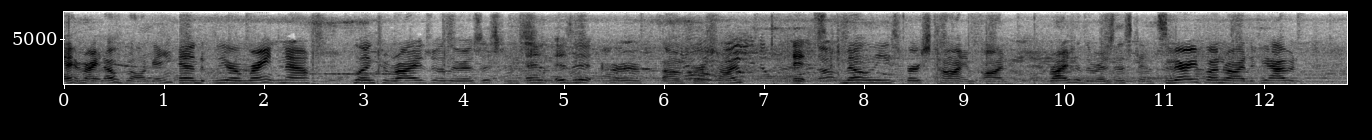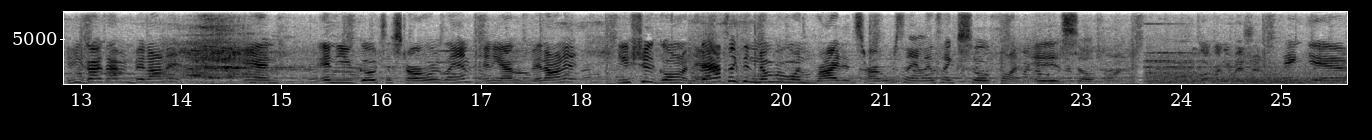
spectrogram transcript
am right now vlogging, and we are right now going to Rise of the Resistance. And is it her um, first time? It's Melanie's first time on Rise of the Resistance. It's a very fun ride. If you haven't, if you guys haven't been on it, and and you go to Star Wars Land and you haven't been on it, you should go on there. That's like the number one ride in Star Wars Land. It's like so fun. It is so fun. Good luck on your mission. Thank you.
